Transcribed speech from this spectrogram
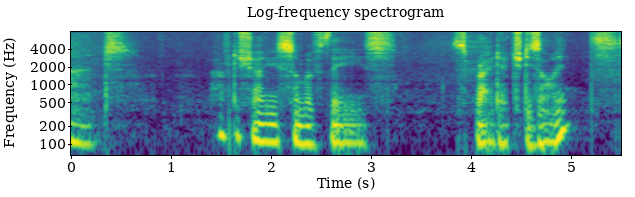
And I have to show you some of these sprayed edge designs.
